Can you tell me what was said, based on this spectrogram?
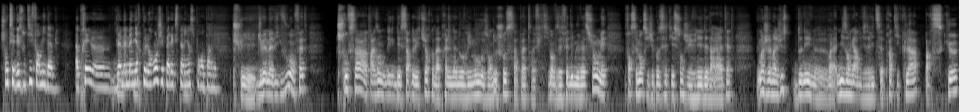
Je trouve que c'est des outils formidables. Après, euh, de la même manière que Laurent, j'ai pas l'expérience pour en parler. Je suis du même avis que vous, en fait. Je trouve ça, par exemple, des, des cercles de lecture comme après le nanovrimo ou ce genre de choses, ça peut être effectivement des effets d'émulation, mais forcément, si j'ai posé cette question, j'ai une idée derrière la tête. Moi, j'aimerais juste donner une, voilà, une mise en garde vis-à-vis de cette pratique-là, parce que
